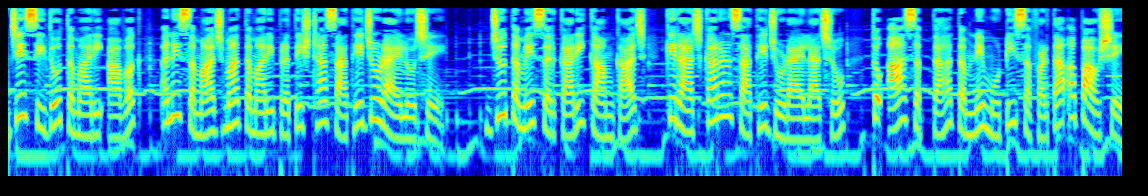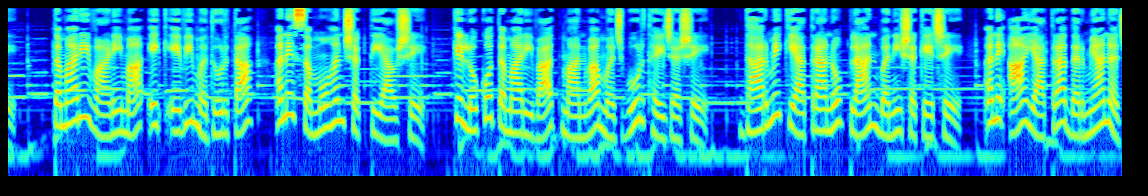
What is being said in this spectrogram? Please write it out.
જે સીધો તમારી આવક અને સમાજમાં તમારી પ્રતિષ્ઠા સાથે જોડાયેલો છે. જો તમે સરકારી કામકાજ કે રાજકારણ સાથે જોડાયેલા છો, તો આ સપ્તાહ તમને મોટી સફળતા અપાવશે. તમારી વાણીમાં એક એવી મધુરતા અને સંમોહન શક્તિ આવશે કે લોકો તમારી વાત માનવા મજબૂર થઈ જશે. ધાર્મિક યાત્રાનો પ્લાન બની શકે છે અને આ યાત્રા દરમિયાન જ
